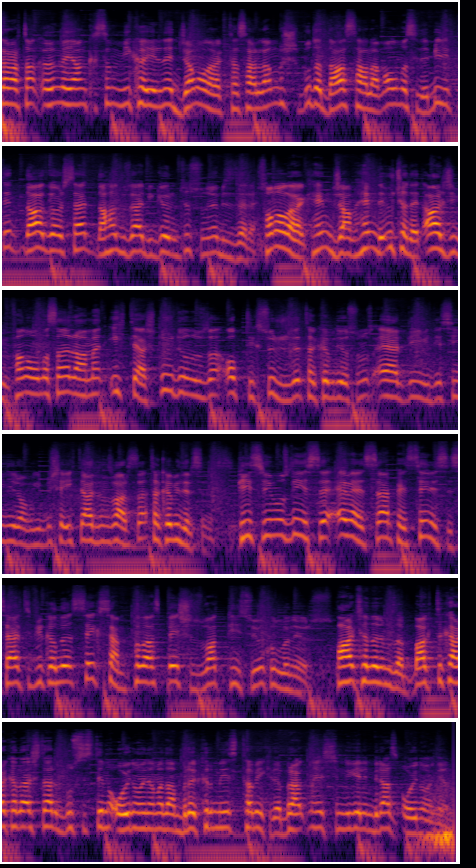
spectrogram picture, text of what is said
taraftan ön ve yan kısım Mika yerine cam olarak tasarlanmış. Bu da daha sağlam olmasıyla birlikte daha görsel, daha güzel bir görüntü sunuyor bizlere. Son olarak hem cam hem de 3 adet RGB fan olmasına rağmen ihtiyaç duyduğunuzda optik sürücü de takabiliyorsunuz. Eğer DVD, CD-ROM gibi bir şeye ihtiyacınız varsa takabilirsiniz. PCU'muzda ise Everest Rampage serisi sertifikalı 80 Plus 500 Watt PCU kullanıyoruz. Parçalarımıza baktık arkadaşlar. Bu sistemi oyun oynamadan bırakır mıyız? Tabii ki de bırakmayız. Şimdi gelin biraz oyun oynayalım.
